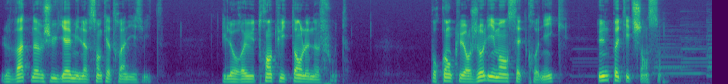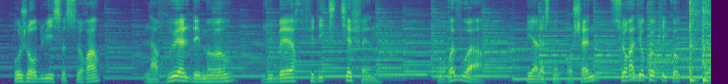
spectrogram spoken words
le 29 juillet 1998. Il aurait eu 38 ans le 9 août. Pour conclure joliment cette chronique, une petite chanson. Aujourd'hui, ce sera La ruelle des morts d'Hubert Félix Thieffen. Au revoir et à la semaine prochaine sur Radio Coquelicot.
